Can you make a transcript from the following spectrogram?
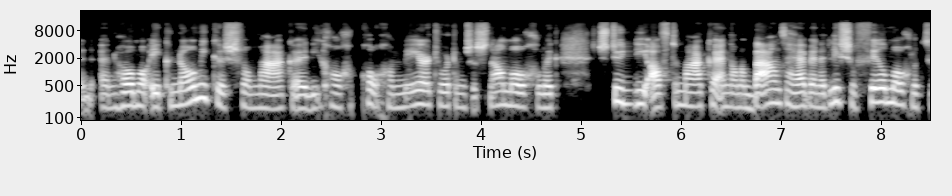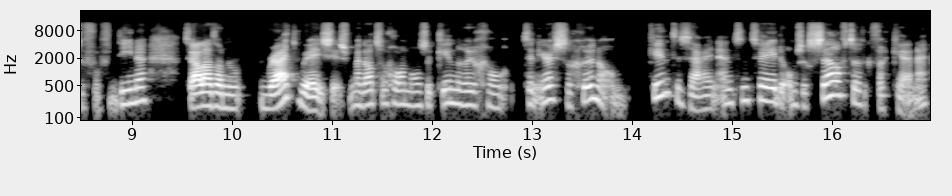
een, een, homo economicus van maken, die gewoon geprogrammeerd wordt om zo snel mogelijk studie af te maken en dan een baan te hebben en het liefst zoveel mogelijk te verdienen. Terwijl dat een rat race is, maar dat we gewoon onze kinderen gewoon ten eerste gunnen om kind te zijn en ten tweede om zichzelf te verkennen.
